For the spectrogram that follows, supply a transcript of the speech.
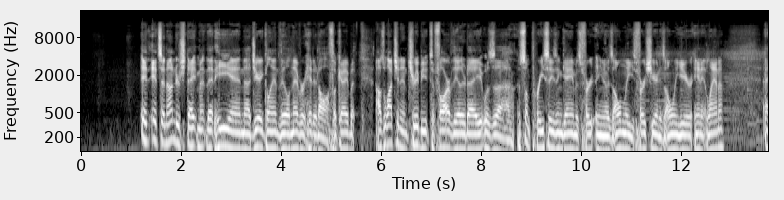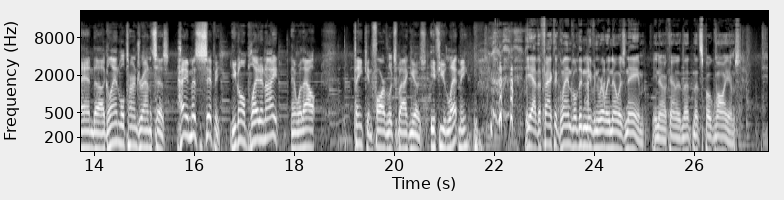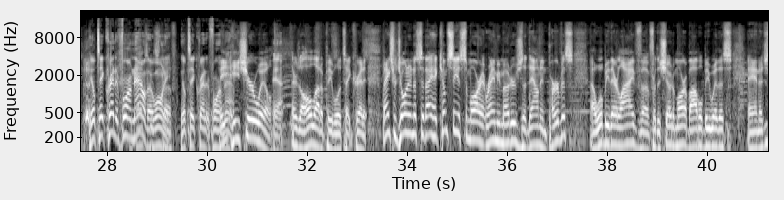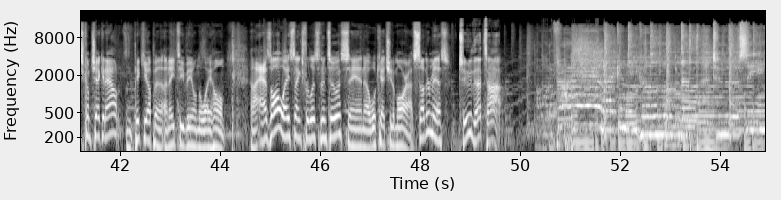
It, it's an understatement that he and uh, Jerry Glanville never hit it off. Okay, but I was watching in tribute to Favre the other day. It was, uh, some preseason game. His first, you know, his only his first year and his only year in Atlanta. And uh, Glanville turns around and says, "Hey, Mississippi, you gonna play tonight?" And without thinking, Favre looks back and goes, "If you let me." yeah, the fact that Glanville didn't even really know his name, you know, kind of that, that spoke volumes. He'll take credit for him now, though, won't stuff. he? He'll take credit for him he, now. He sure will. Yeah. There's a whole lot of people that take credit. Thanks for joining us today. Hey, come see us tomorrow at Ramey Motors uh, down in Purvis. Uh, we'll be there live uh, for the show tomorrow. Bob will be with us. And uh, just come check it out and pick you up a, an ATV on the way home. Uh, as always, thanks for listening to us, and uh, we'll catch you tomorrow. Southern Miss. To the top. A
